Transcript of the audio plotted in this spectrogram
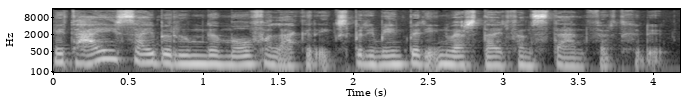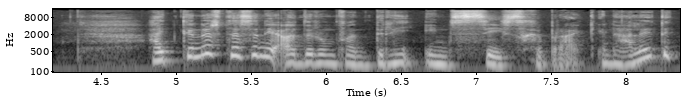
het hy sy beroemde maalvalekker eksperiment by die Universiteit van Stanford gedoen. Hy het kinders tussen die ouderdom van 3 en 6 gebruik en hulle het 'n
